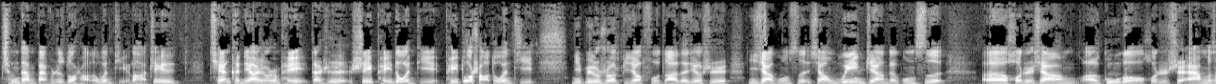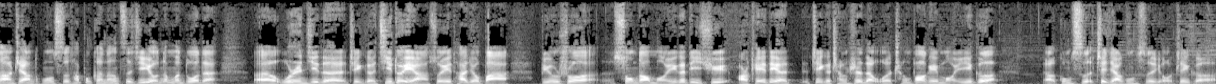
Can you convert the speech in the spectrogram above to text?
承担百分之多少的问题了。这个钱肯定要有人赔，但是谁赔的问题，赔多少的问题。你比如说比较复杂的就是一家公司，像 Win 这样的公司。呃，或者像呃 Google 或者是 Amazon 这样的公司，它不可能自己有那么多的呃无人机的这个机队啊，所以他就把比如说送到某一个地区 Arcadia 这个城市的，我承包给某一个呃公司，这家公司有这个。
